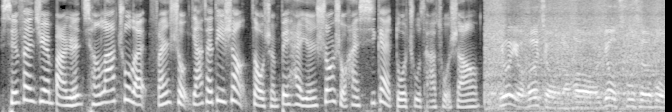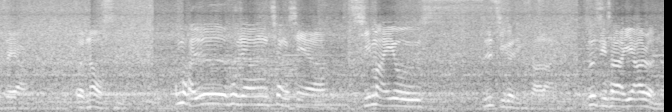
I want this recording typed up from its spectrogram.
嫌犯竟然把人强拉出来，反手压在地上，造成被害人双手和膝盖多处擦挫伤。因为有喝酒，然后又出车祸这样的闹事。他们还是互相呛声啊，起码也有十几个警察来，这警察来压人呢。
